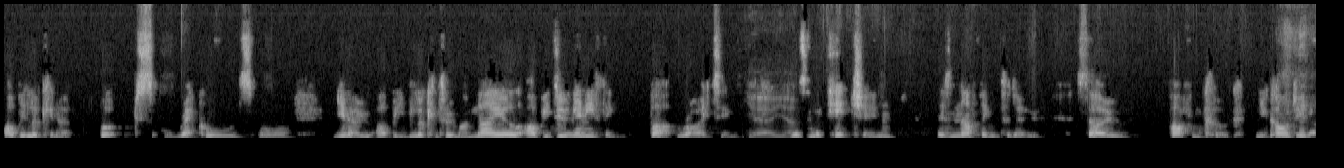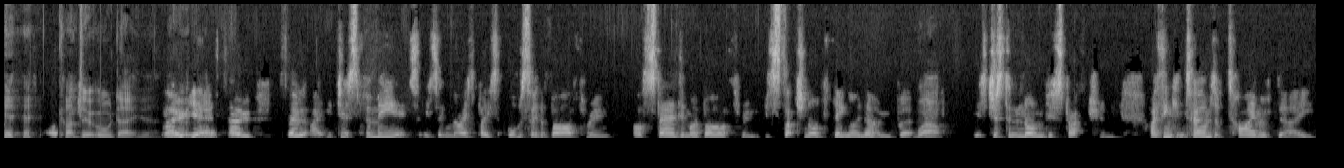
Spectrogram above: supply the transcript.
I'll be looking at books or records or, you know, I'll be looking through my mail. I'll be doing anything but writing. Yeah, yeah, Whereas in the kitchen, there's nothing to do. So apart from cook, you can't do that. can't do it all day. Yeah, so yeah, so so I, just for me, it's it's a nice place. Also, the bathroom. I'll stand in my bathroom. It's such an odd thing, I know, but wow, it's just a non-distraction. I think in terms of time of day,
